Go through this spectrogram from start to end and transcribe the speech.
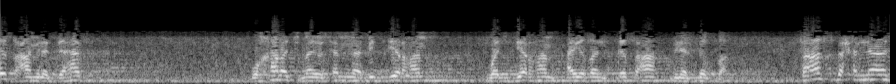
قطعة من الذهب وخرج ما يسمى بالدرهم والدرهم أيضا قطعة من الفضة فأصبح الناس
